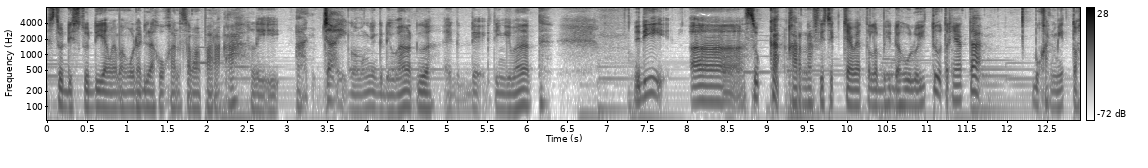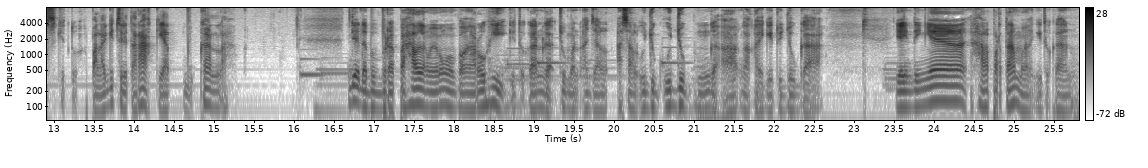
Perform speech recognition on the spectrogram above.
studi-studi yang memang udah dilakukan sama para ahli anjay ngomongnya gede banget gue eh gede tinggi banget jadi uh, suka karena fisik cewek terlebih dahulu itu ternyata bukan mitos gitu. Apalagi cerita rakyat bukan lah. Jadi ada beberapa hal yang memang mempengaruhi gitu kan. Nggak cuman ajal asal ujug-ujug nggak nggak kayak gitu juga. Ya intinya hal pertama gitu kan.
